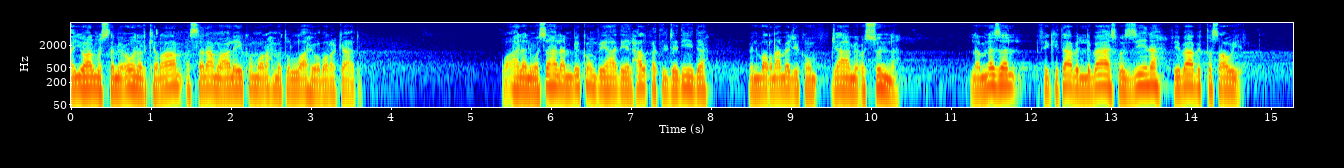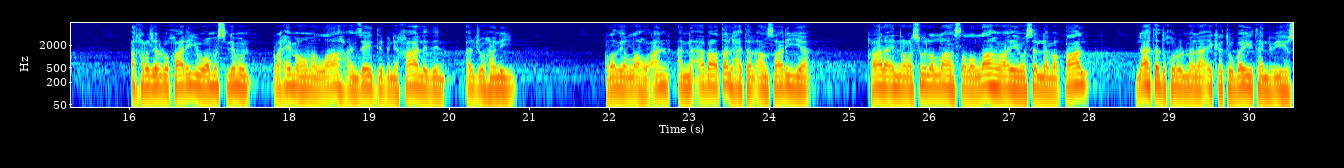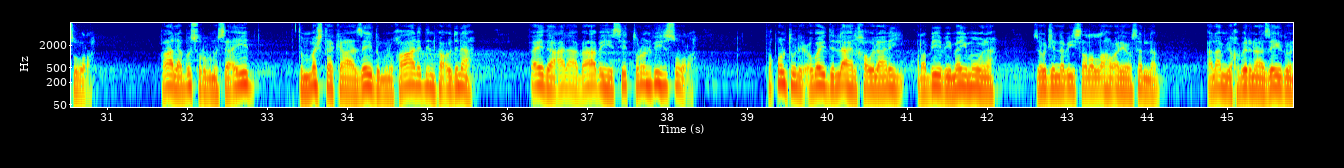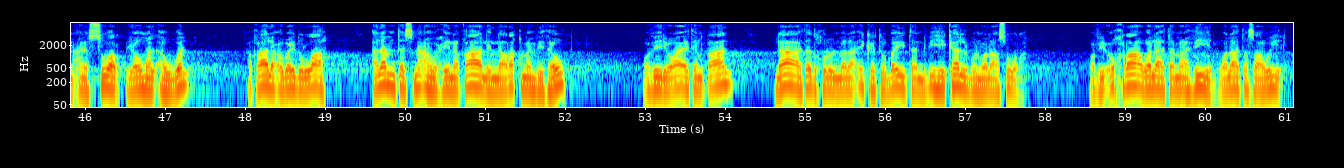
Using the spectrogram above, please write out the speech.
أيها المستمعون الكرام السلام عليكم ورحمة الله وبركاته. واهلا وسهلا بكم في هذه الحلقة الجديدة من برنامجكم جامع السنة. لم نزل في كتاب اللباس والزينة في باب التصاوير. أخرج البخاري ومسلم رحمهما الله عن زيد بن خالد الجهني رضي الله عنه أن أبا طلحة الأنصاري قال إن رسول الله صلى الله عليه وسلم قال لا تدخل الملائكة بيتا فيه صورة. قال بسر بن سعيد ثم اشتكى زيد بن خالد فعدناه فإذا على بابه ستر فيه صورة. فقلت لعبيد الله الخولاني ربيب ميمونة زوج النبي صلى الله عليه وسلم ألم يخبرنا زيد عن الصور يوم الأول؟ فقال عبيد الله ألم تسمعه حين قال إلا رقما في ثوب؟ وفي رواية قال لا تدخل الملائكة بيتا فيه كلب ولا صورة. وفي أخرى ولا تماثيل ولا تصاوير.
